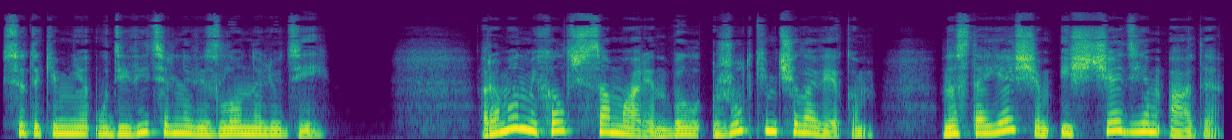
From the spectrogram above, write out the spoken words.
Все-таки мне удивительно везло на людей. Роман Михайлович Самарин был жутким человеком, настоящим исчадьем ада,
